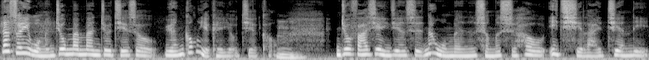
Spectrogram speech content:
那所以我们就慢慢就接受，员工也可以有借口。嗯，你就发现一件事，那我们什么时候一起来建立？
